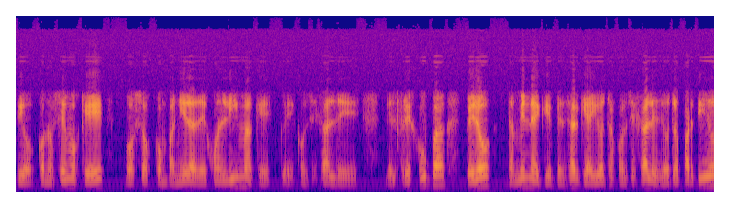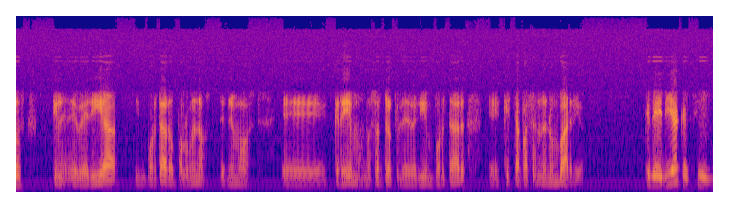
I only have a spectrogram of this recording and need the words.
Digo, conocemos que vos sos compañera de Juan Lima, que es, concejal de, del FREJUPA, pero también hay que pensar que hay otros concejales de otros partidos que les debería importar, o por lo menos tenemos, eh, creemos nosotros que les debería importar eh, qué está pasando en un barrio. Creería que sí.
